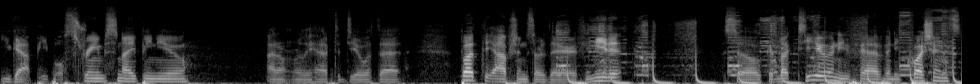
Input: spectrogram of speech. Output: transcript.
you got people stream sniping you. I don't really have to deal with that. But the options are there if you need it. So good luck to you, and if you have any questions,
